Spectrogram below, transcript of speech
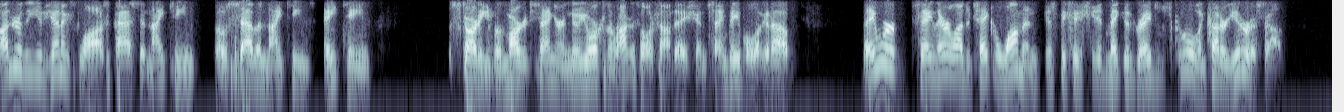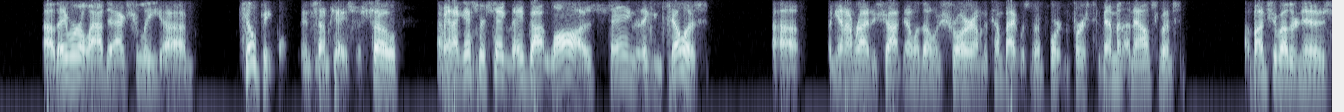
under the eugenics laws passed in 1907, 1918, starting with Margaret Sanger in New York and the Rockefeller Foundation, same people, look it up. They were saying they were allowed to take a woman just because she didn't make good grades in school and cut her uterus out. Uh, they were allowed to actually uh, kill people in some cases. So, I mean, I guess they're saying they've got laws saying that they can kill us. Uh, again, I'm riding shotgun with Owen Schroyer. I'm going to come back with some important First Amendment announcements, a bunch of other news.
